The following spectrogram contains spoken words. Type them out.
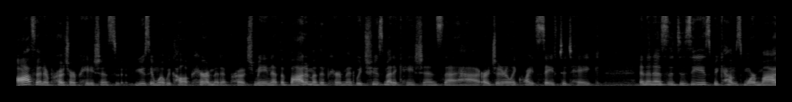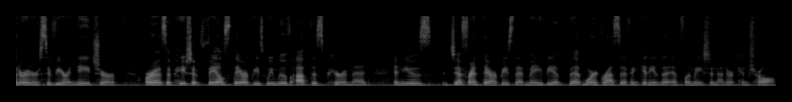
often approach our patients using what we call a pyramid approach, meaning at the bottom of the pyramid we choose medications that are generally quite safe to take. And then as the disease becomes more moderate or severe in nature, or as a patient fails therapies, we move up this pyramid and use different therapies that may be a bit more aggressive in getting the inflammation under control.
